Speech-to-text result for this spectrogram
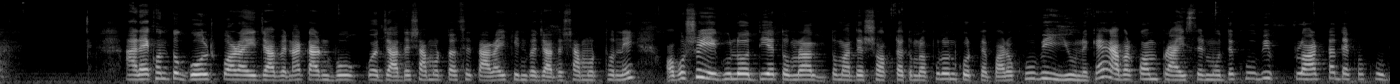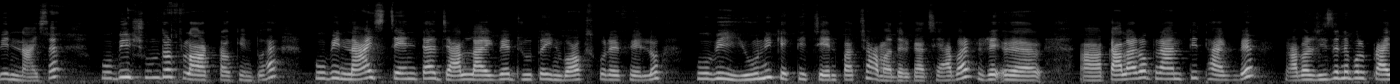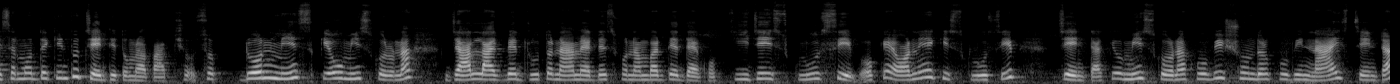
আর এখন তো গোল্ড পরাই যাবে না, কারণ যাদের সামর্থ্য আছে তারাই কিনবে, যাদের সামর্থ্য নেই অবশ্যই এগুলো দিয়ে তোমরা, তোমাদের শখটা তোমরা পূরণ করতে পারো। খুবই ইউনিক হ্যাঁ? আবার কম প্রাইসের মধ্যে খুবই ফ্লাওয়ারটা দেখো, খুবই নাইস হ্যাঁ? খুবই সুন্দর ফ্লাওয়ারটাও কিন্তু হ্যাঁ? খুবই নাইস চেনটা যার লাগবে দ্রুত ইনবক্স করে ফেলল খুবই ইউনিক একটি চেন পাচ্ছ আমাদের কাছে। আবার কালারও গ্রান্টি থাকবে। আবার রিজনেবল প্রাইসের মধ্যে কিন্তু চেনটি তোমরা পাচ্ছ। সো ডোন্ট মিস কেউ মিস করো না। যার লাগবে দ্রুত নাম অ্যাড্রেস ফোন নাম্বার দিয়ে দেখো। কী যে এক্সক্লুসিভ ওকে অনেক এক্সক্লুসিভ চেনটা কেউ মিস করো না। খুবই সুন্দর, খুবই নাইস চেনটা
